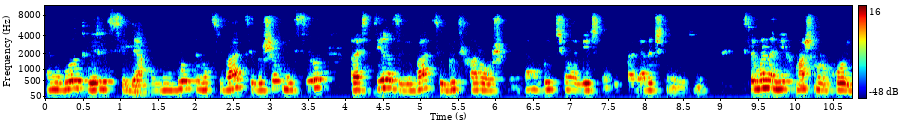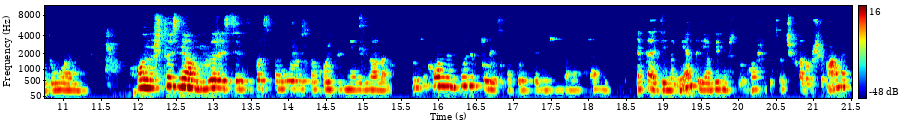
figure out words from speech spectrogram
они будут верить в себя, у них будет мотивация, душевные силы расти, развиваться и быть хорошими, да, быть человечными, быть порядочными людьми. Если мы на них машем рукой и думаем, ой, ну что из него вырастет, просто ужас какой-то не ребенок. Ну так он и будет ужас какой-то не ребенок, правильно? Это один момент, и я уверена, что вы можете быть очень хорошей мамой.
